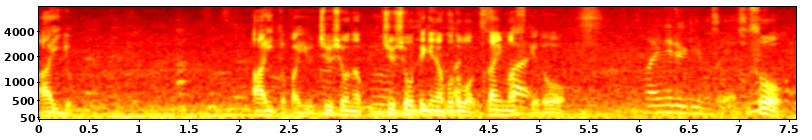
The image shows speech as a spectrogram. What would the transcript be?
愛を。愛とかいう抽象な抽象的な言葉を使いますけど、まあ、エネルギーもそうだしね。そう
